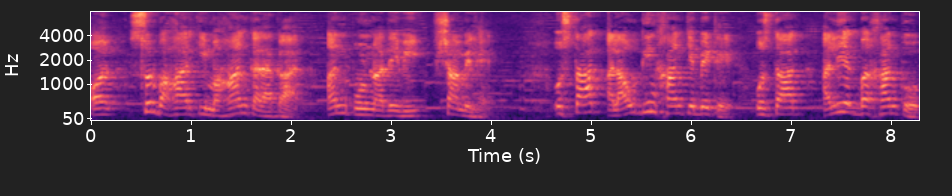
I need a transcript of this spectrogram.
और सुरबहार की महान कलाकार अन्नपूर्णा देवी शामिल हैं उस्ताद अलाउद्दीन खान के बेटे, उस्ताद अली अकबर खान को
